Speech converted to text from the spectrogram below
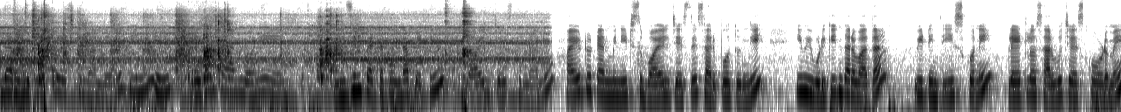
ఇలా రెండు ప్లేట్లు వేసుకున్నాను నేను. దీన్ని ప్రెషర్ ప్యాన్లోనే విజిల్ పెట్టకుండా పెట్టి బాయిల్ చేసుకున్నాను. Five to ten minutes boil చేస్తే సరిపోతుంది. ఇవి ఉడికిన తర్వాత వీటిని తీసుకొని ప్లేట్లో సర్వ్ చేసుకోవడమే.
